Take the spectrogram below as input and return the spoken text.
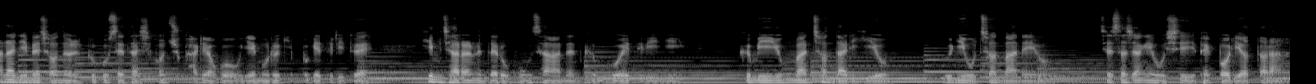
하나님의 전을 그곳에 다시 건축하려고 예물을 기쁘게 드리되 힘 잘하는 대로 공사하는 금고에 드리니 금이 6만 천 다리기요 은이 5천 만에요. 제사장의 옷이 백벌이었더라.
